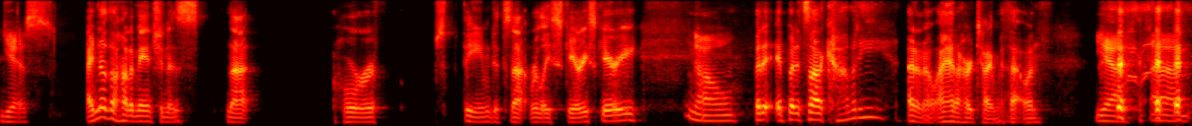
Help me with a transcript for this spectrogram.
yes, I know the Haunted Mansion is not horror themed. It's not really scary, scary. no, But it, but it's not a comedy. I don't know. I had a hard time with that one. yeah, um,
